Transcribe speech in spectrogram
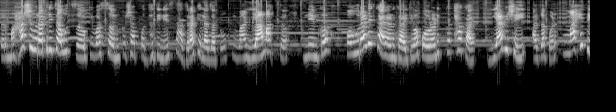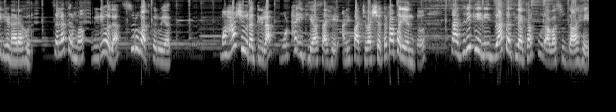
तर महाशिवरात्रीचा उत्सव किंवा सण कशा पद्धतीने साजरा केला जातो किंवा यामागचं नेमकं पौराणिक कारण काय किंवा पौराणिक कथा काय याविषयी आज आपण माहिती घेणार आहोत. चला तर मग व्हिडिओला सुरुवात करूयात. महाशिवरात्रीला मोठा इतिहास आहे आणि पाचव्या शतकापर्यंत साजरी केली जात असल्याचा पुरावा सुद्धा आहे.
